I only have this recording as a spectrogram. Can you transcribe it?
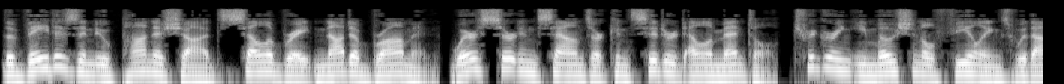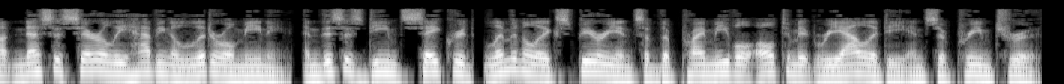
The Vedas and Upanishads celebrate Nada Brahman, where certain sounds are considered elemental, triggering emotional feelings without necessarily having a literal meaning, and this is deemed sacred, liminal experience of the primeval ultimate reality and supreme truth.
